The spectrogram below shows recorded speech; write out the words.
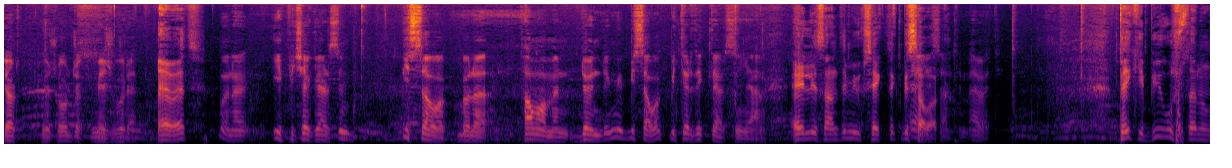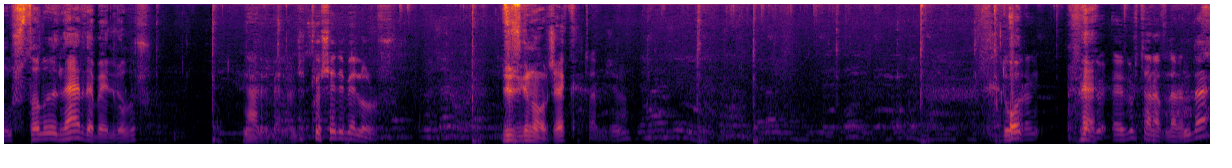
Dört köşe olacak mecburen. Evet. Buna ipi çekersin bir savak böyle tamamen döndün mü bir savak bitirdik dersin yani. 50 santim yükseklik bir 50 savak. santim evet. Peki bir ustanın ustalığı nerede belli olur? Nerede belli olacak? Köşede belli olur. Düzgün olacak. Tabii canım. Duvarın öbür, öbür taraflarında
